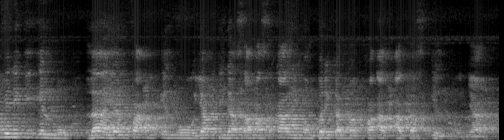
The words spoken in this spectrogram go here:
memiliki ilmu la yanfa'u ilmu yang tidak sama sekali memberikan manfaat atas ilmunya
